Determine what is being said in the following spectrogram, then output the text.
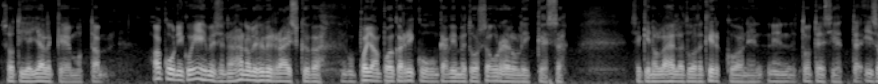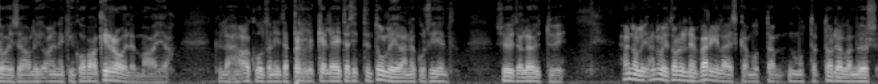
sotien jälkeen, mutta Aku niin kuin ihmisenä, hän oli hyvin räiskyvä. Niin kuin pojan poika Riku, kun kävimme tuossa urheiluliikkeessä, sekin on lähellä tuota kirkkoa, niin, niin totesi, että isoisä oli ainakin kova kiroilemaan. Ja kyllähän Akulta niitä perkeleitä sitten tuli aina, kun siihen syytä löytyi. Hän oli, hän oli todellinen väriläiskä, mutta, mutta todella myös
